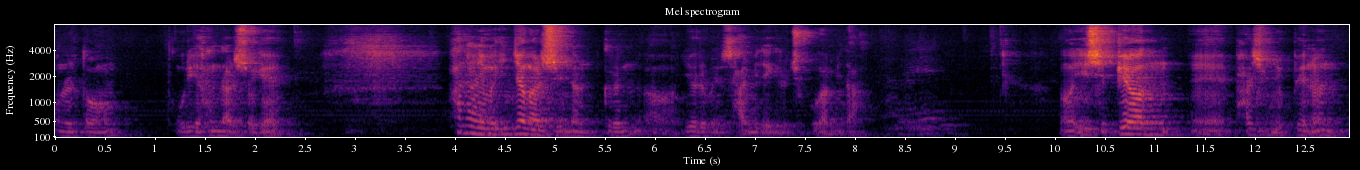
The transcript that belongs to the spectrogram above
오늘도 우리 한 달 속에 하나님을 인정할 수 있는 그런 어, 여러분의 삶이 되기를 축복합니다. 어, 이 시편 86편은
